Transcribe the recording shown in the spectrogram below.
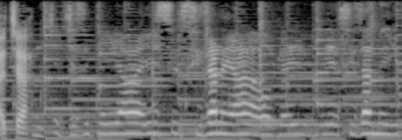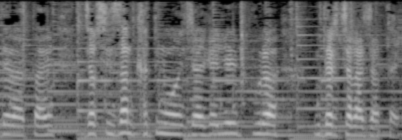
अच्छा। जैसे कि यहाँ इस सीज़न यहाँ हो गया ये सीज़न में इधर आता है। जब सीज़न खत्म हो जाएगा ये पूरा उधर चला जाता है।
